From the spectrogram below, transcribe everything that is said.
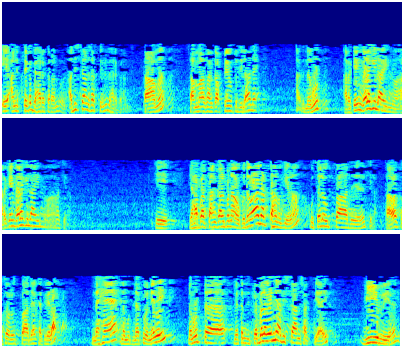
ඒ අනිත් එක බැහැර කරන්න ඕනේ. අදිෂ්ඨාන ශක්තියෙන් බැහැර කරන්න. තාම සම්මා සංකප්පේ උපදිලා නැහැ. හරි. නමුත් අරකින් වැළකීලා ඉන්නවා. අරකින් වැළකීලා ඉන්නවා කියලා. ඒ යහපත් සංකල්පනා උපදවා ගත්තාම කියනවා කුසල උත්පාදය කියලා. තව කුසල උත්පාදයක් ඇති වෙලා නැහැ. නමුත් නැතුව නෙවෙයි. නමුත් මෙතනදි ප්‍රබල වෙන්නේ අදිෂ්ඨාන ශක්තියයි. වීරිය,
